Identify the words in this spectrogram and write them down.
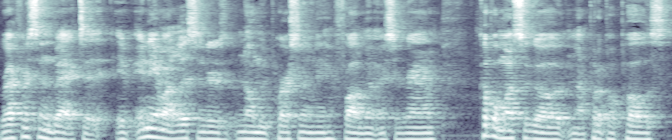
referencing back to if any of my listeners know me personally, follow me on Instagram. A couple months ago, and I put up a post.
